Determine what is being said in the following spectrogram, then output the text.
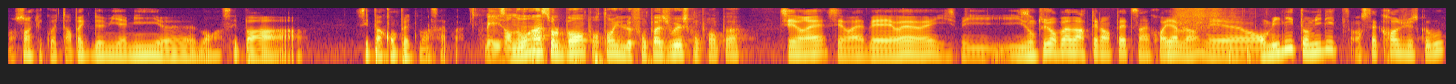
on sent que les quarterbacks de Miami, euh, bon, c'est pas, c'est pas complètement ça, quoi. Mais ils en ont un sur le banc, pourtant ils le font pas jouer, je comprends pas. C'est vrai, c'est vrai. Ben ouais, ouais, ils, mais ils, ont toujours pas martel en tête, c'est incroyable. Hein, mais euh, on milite, on milite, on s'accroche jusqu'au bout.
